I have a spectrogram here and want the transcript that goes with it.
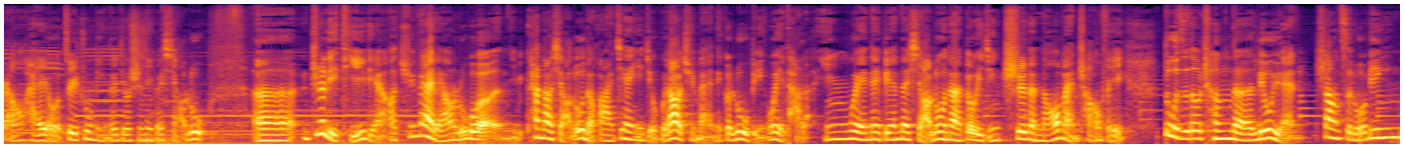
然后还有最著名的就是那个小鹿。呃，这里提一点啊，去奈良如果你看到小鹿的话，建议就不要去买那个鹿饼喂它了，因为那边的小鹿呢都已经吃的脑满肠肥，肚子都撑得溜圆。上次罗宾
